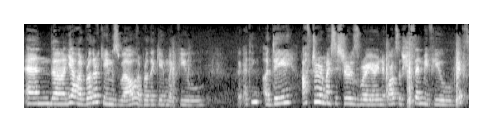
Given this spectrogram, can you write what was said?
and uh, yeah her brother came as well. Her brother came like few like I think a day after my sisters were here in Nepal. So she sent me a few gifts.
